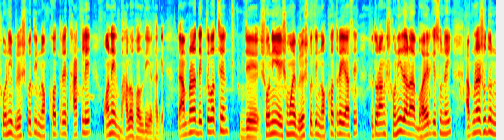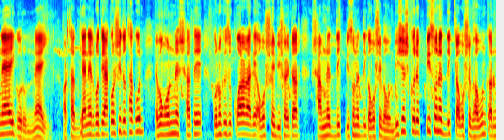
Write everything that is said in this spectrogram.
শনি বৃহস্পতির নক্ষত্রে থাকলে অনেক ভালো ফল দিয়ে থাকে। তা আপনারা দেখতে পাচ্ছেন যে শনি এই সময় বৃহস্পতির নক্ষত্রেই আছে। সুতরাং শনি দ্বারা ভয়ের কিছু নেই। আপনারা শুধু ন্যায় করুন, ন্যায়। অর্থাৎ জ্ঞানের প্রতি আকর্ষিত থাকুন এবং অন্যের সাথে কোনো কিছু করার আগে অবশ্যই বিষয়টার সামনের দিক, পিছনের দিক অবশ্যই ভাবুন। বিশেষ করে পিছনের দিকটা অবশ্যই ভাবুন, কারণ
